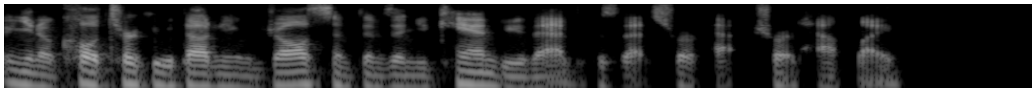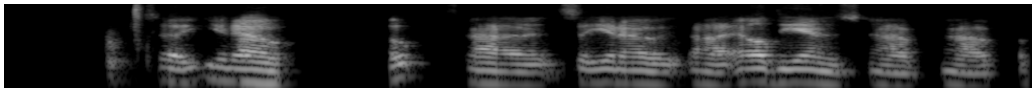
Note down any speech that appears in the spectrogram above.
you know cold turkey without any withdrawal symptoms and you can do that because of that short short half life so you know oh uh, so you know uh, ldn is uh, uh, a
